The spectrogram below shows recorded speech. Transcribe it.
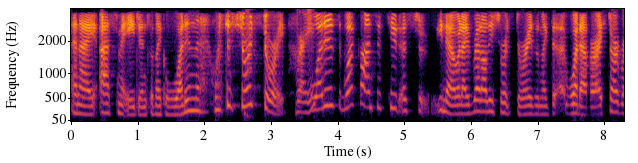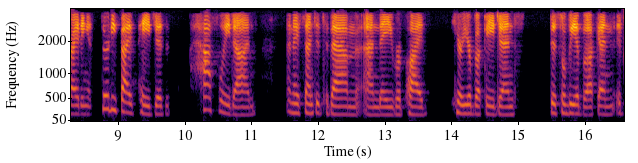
and I asked my agents, I'm like, what in the, what's a short story? Right. What is, what constitute a, sh- you know, and I read all these short stories and like, the, whatever. I start writing. It's 35 pages. It's halfway done. And I sent it to them and they replied, here are your book agents. This will be a book. And it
